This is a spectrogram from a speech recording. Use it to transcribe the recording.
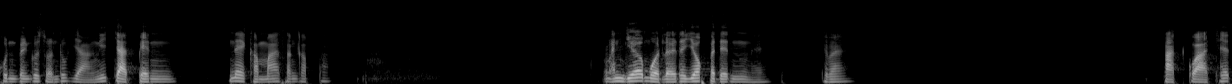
คุณเป็นกุศลทุกอย่างนี่จัดเป็นเนคขมาสังกัปปะมันเยอะหมดเลยถ้ายกประเด็นใช่ไหมปัดกวาดเช็ด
